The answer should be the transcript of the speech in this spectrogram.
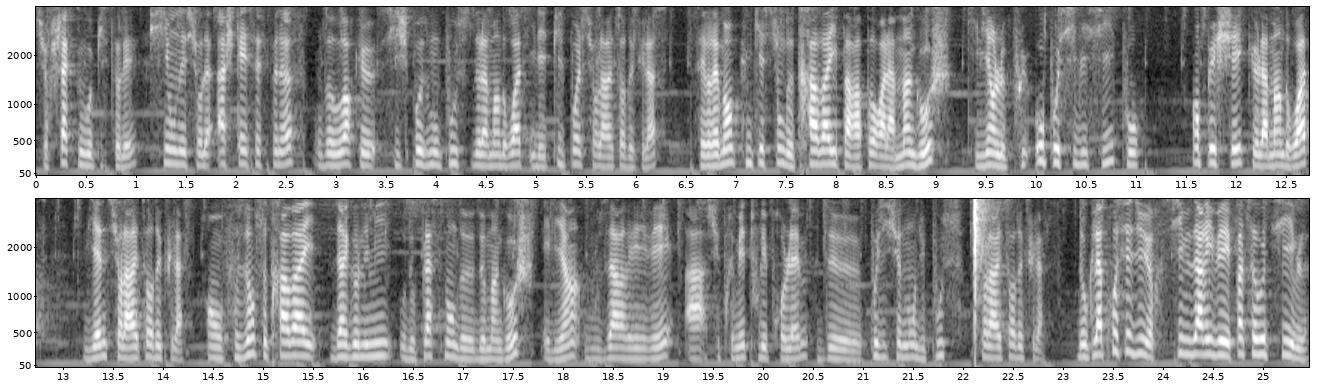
sur chaque nouveau pistolet. Si on est sur le HKSF P9, on peut voir que si je pose mon pouce de la main droite, il est pile poil sur l'arrêteur de culasse. C'est vraiment qu'une question de travail par rapport à la main gauche qui vient le plus haut possible ici pour empêcher que la main droite viennent sur l'arrêteur de culasse. En faisant ce travail d'ergonomie ou de placement de, main gauche, eh bien, vous arrivez à supprimer tous les problèmes de positionnement du pouce sur l'arrêteur de culasse. Donc la procédure, si vous arrivez face à votre cible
